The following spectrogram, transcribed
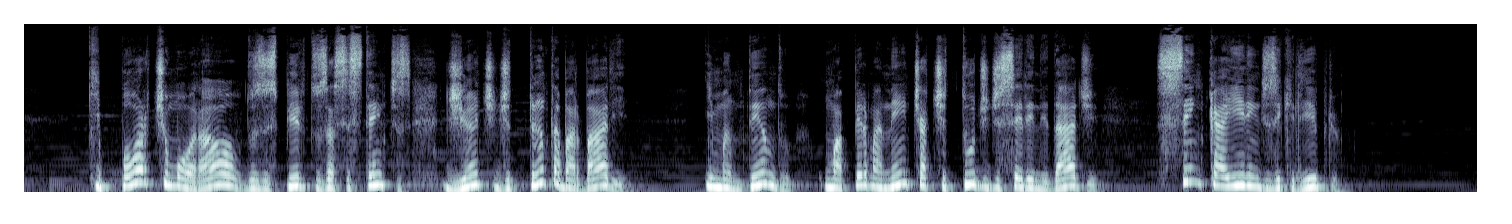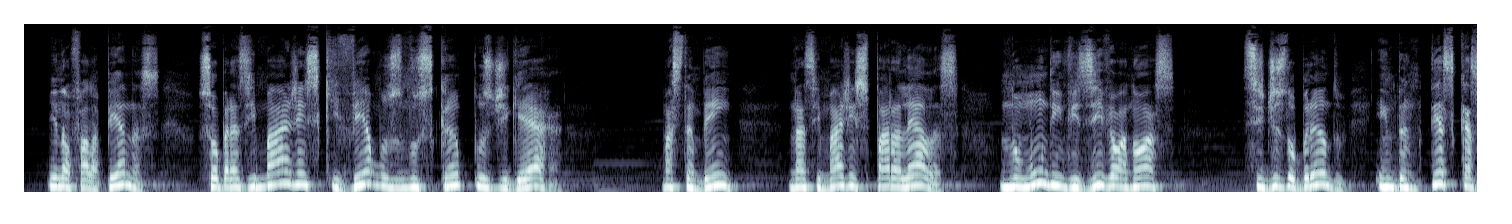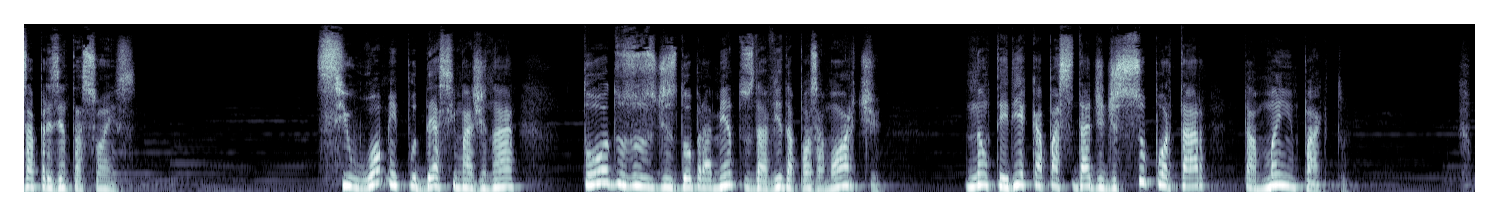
que porte o moral dos espíritos assistentes diante de tanta barbárie e mantendo uma permanente atitude de serenidade sem cair em desequilíbrio. E não fala apenas sobre as imagens que vemos nos campos de guerra, mas também nas imagens paralelas no mundo invisível a nós, se desdobrando em dantescas apresentações. Se o homem pudesse imaginar todos os desdobramentos da vida após a morte, não teria capacidade de suportar tamanho impacto.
